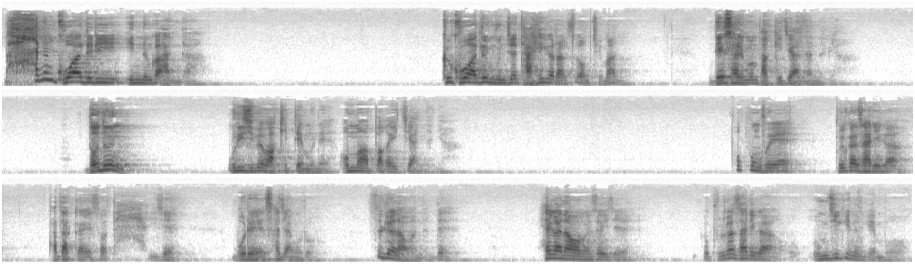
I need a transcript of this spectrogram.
많은 고아들이 있는 거 안다. 그 고아들 문제 다 해결할 수 없지만 내 삶은 바뀌지 않았느냐. 너는 우리 집에 왔기 때문에 엄마 아빠가 있지 않느냐. 폭풍 후에 불가사리가 바닷가에서 다 이제 모래사장으로 쓸려 나왔는데 해가 나오면서 이제 그 불가사리가 움직이는 게 뭐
